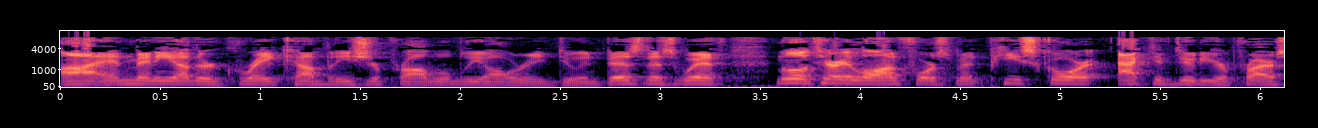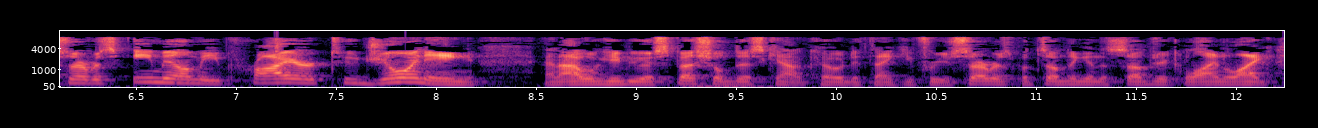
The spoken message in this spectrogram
uh, and many other great companies you're probably already doing business with. Military, law enforcement, Peace Corps, active duty or prior service. Email me prior to joining and I will give you a special discount code to thank you for your service. Put something in the subject line like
